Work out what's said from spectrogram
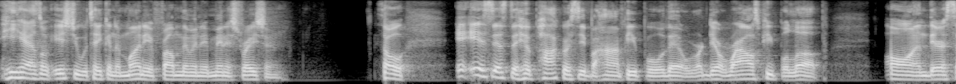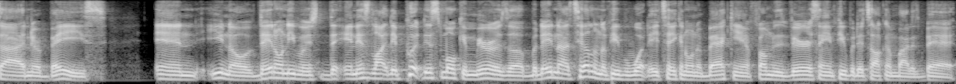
he has no issue with taking the money from them in administration. So it's just the hypocrisy behind people that that rouse people up on their side and their base and you know they don't even and it's like they put this smoke and mirrors up but they're not telling the people what they're taking on the back end from these very same people they're talking about is bad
